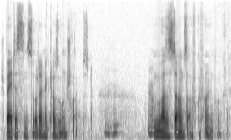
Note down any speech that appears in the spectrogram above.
spätestens so deine Klausuren schreibst. Mhm. Ja. Was ist da uns aufgefallen konkret?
